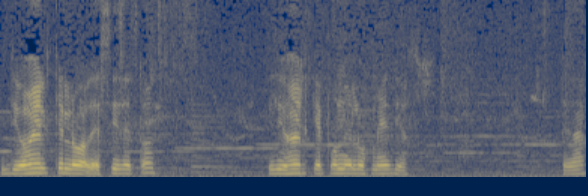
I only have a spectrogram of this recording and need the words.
Dios es el que lo decide todo. Y Dios es el que pone los medios. ¿Verdad?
